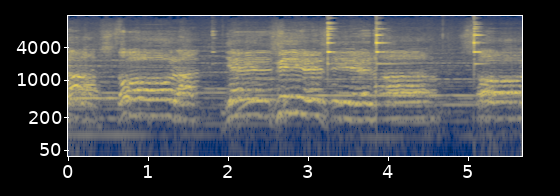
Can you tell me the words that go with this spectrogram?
Lat, sto nie żyje, żyje nam. Sto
